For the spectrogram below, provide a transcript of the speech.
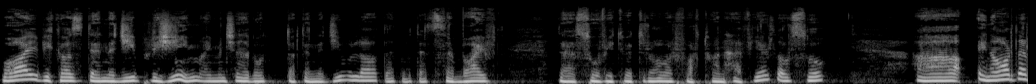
Why? Because the Najib regime, I mentioned about Dr. Najibullah, that, that survived the Soviet withdrawal for two and a half years or so, uh, in order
